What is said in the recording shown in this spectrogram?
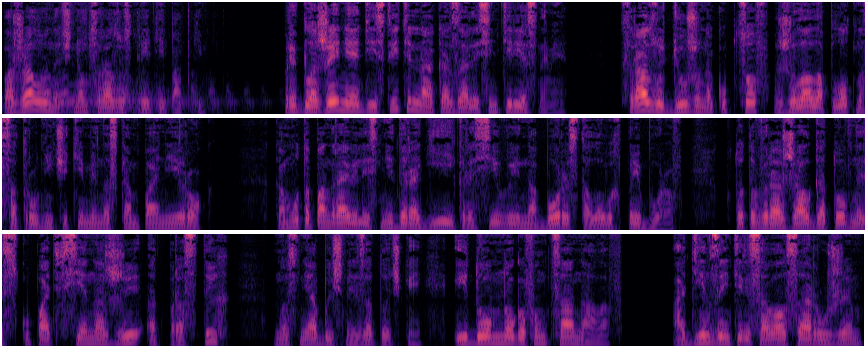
Пожалуй, начнем сразу с третьей папки. Предложения действительно оказались интересными. Сразу дюжина купцов желала плотно сотрудничать именно с компанией «Рок». Кому-то понравились недорогие и красивые наборы столовых приборов. Кто-то выражал готовность скупать все ножи от простых но с необычной заточкой, и до многофункционалов. Один заинтересовался оружием,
